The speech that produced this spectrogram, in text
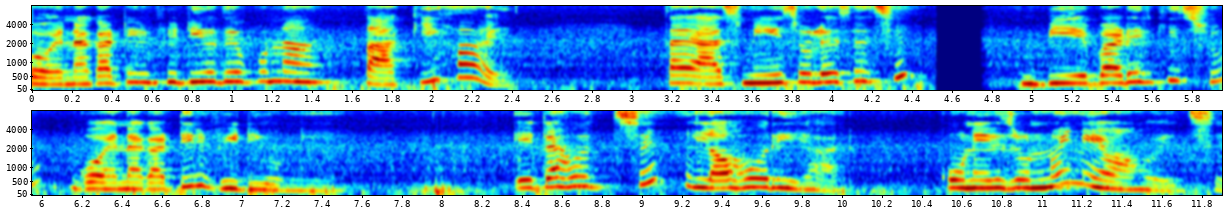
গয়নাগাটির ভিডিও দেব না, তা কি হয়? তাই আজ নিয়ে চলে এসেছি বিয়ে বাড়ির কিছু গয়নাগাটির ভিডিও নিয়ে। এটা হচ্ছে লহরি হার কনের জন্যই নেওয়া হয়েছে।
